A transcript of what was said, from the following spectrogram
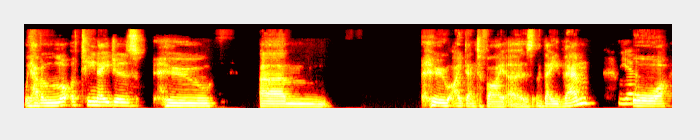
we have a lot of teenagers who um who identify as they them yeah. or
